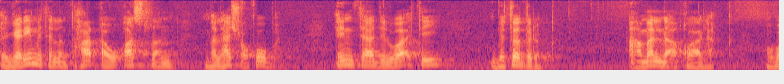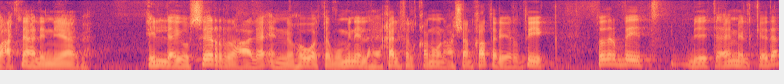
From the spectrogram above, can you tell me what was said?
جريمة الانتحار أو أصلا ملهاش عقوبة. أنت دلوقتي بتضرب. عملنا أقوالك وبعتناها للنيابة. إلا يصر على ان هو طب ومين اللي هيخالف القانون عشان خاطر يرضيك. تضرب بيت بيتعمل كده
